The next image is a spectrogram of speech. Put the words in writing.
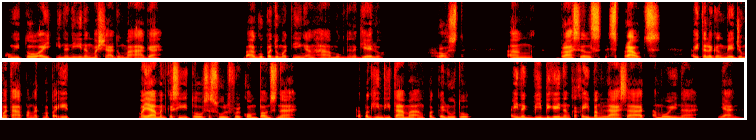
kung ito ay inani ng masyadong maaga. Bago pa dumating ang hamog na nagyelo, frost, ang Brussels sprouts ay talagang medyo matapang at mapait. Mayaman kasi ito sa sulfur compounds na kapag hindi tama ang pagkaluto, ay nagbibigay ng kakaibang lasa at amoy na yan.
